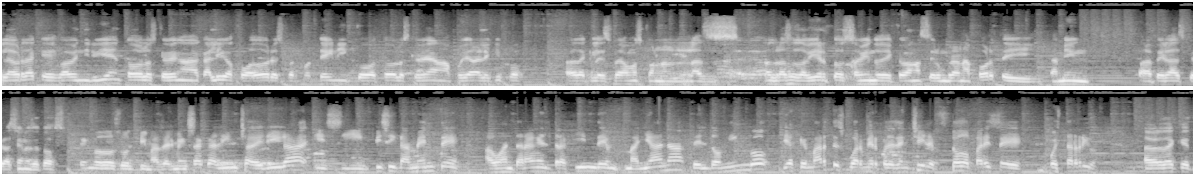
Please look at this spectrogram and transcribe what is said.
la verdad que va a venir bien. Todos los que vengan acá a Liga, jugadores, cuerpo técnico, todos los que vengan a apoyar al equipo, la verdad que les esperamos con las, los brazos abiertos, sabiendo de que van a hacer un gran aporte y también para pedir las aspiraciones de todos. Tengo dos últimas. El mensaje al hincha de liga y si físicamente aguantarán el trajín de mañana, del domingo, viaje martes, jugar miércoles en Chile. Todo parece puesta arriba. La verdad que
